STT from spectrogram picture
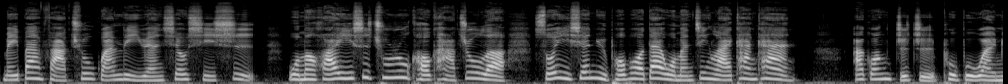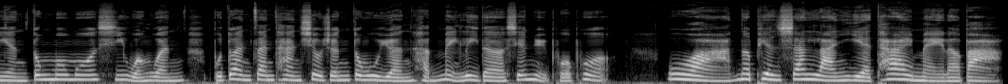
没办法出管理员休息室，我们怀疑是出入口卡住了，所以仙女婆婆带我们进来看看。阿光指指瀑布外面，东摸摸西闻闻，不断赞叹袖珍动物园很美丽的仙女婆婆。哇，那片山岚也太美了吧！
